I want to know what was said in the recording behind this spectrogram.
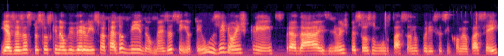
E às vezes as pessoas que não viveram isso até duvidam, mas assim, eu tenho uns zilhões de clientes para dar, zilhões de pessoas no mundo passando por isso, assim como eu passei.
